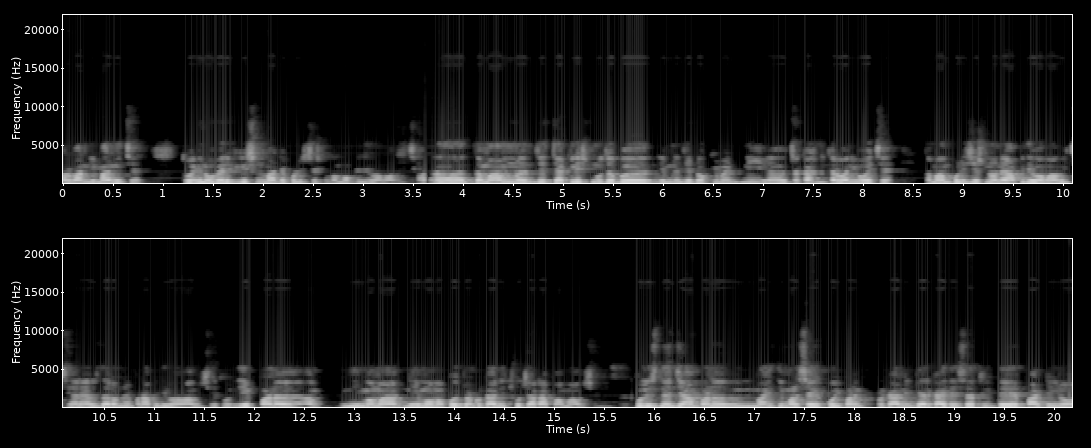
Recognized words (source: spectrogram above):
પરવાનગી માંગી છે. તો એનું વેરિફિકેશન માટે પોલીસ સ્ટેશનમાં મોકલી દેવામાં આવી છે. તમામ જે ચેકલિસ્ટ મુજબ એમને જે ડોક્યુમેન્ટની ચકાસણી કરવાની હોય છે, તમામ પોલીસ સ્ટેશનોને આપી દેવામાં આવી છે અને અરજદારોને પણ આપી દેવામાં આવી છે. તો એક પણ નિયમોમાં નિયમોમાં કોઈ પણ પ્રકારની છૂટછાટ આપવામાં આવશે પોલીસને જ્યાં પણ માહિતી મળશે, કોઈ પણ પ્રકારની ગેરકાયદેસર રીતે પાર્ટીનો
